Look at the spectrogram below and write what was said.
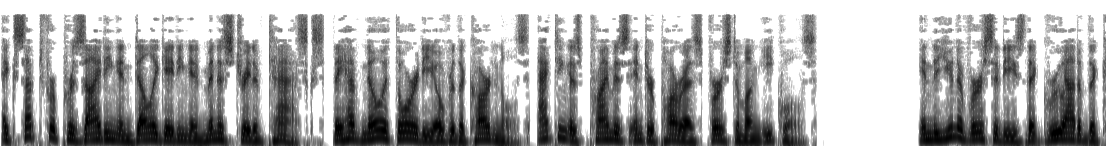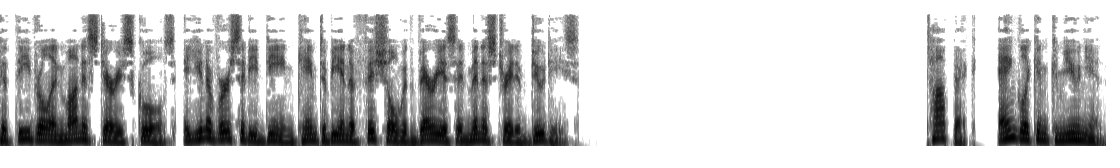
Except for presiding and delegating administrative tasks, they have no authority over the cardinals, acting as primus inter pares first among equals. In the universities that grew out of the cathedral and monastery schools, a university dean came to be an official with various administrative duties. Anglican Communion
